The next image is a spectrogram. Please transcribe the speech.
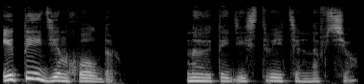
И ты, Дин Холдер. Но это действительно все.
